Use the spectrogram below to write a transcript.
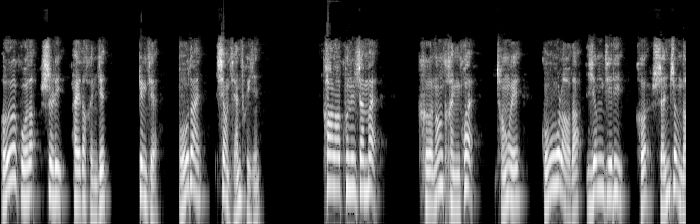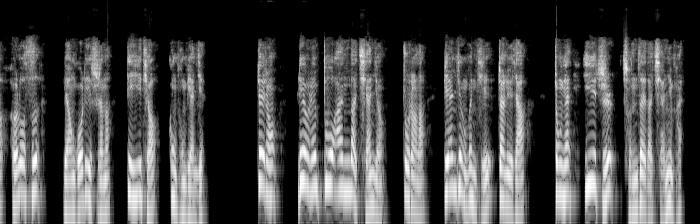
俄国的势力挨得很近，并且不断向前推进。喀拉昆仑山脉可能很快成为古老的英吉利和神圣的俄罗斯两国历史上的第一条共同边界。这种令人不安的前景助长了边境问题战略家中间一直存在的前进派。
